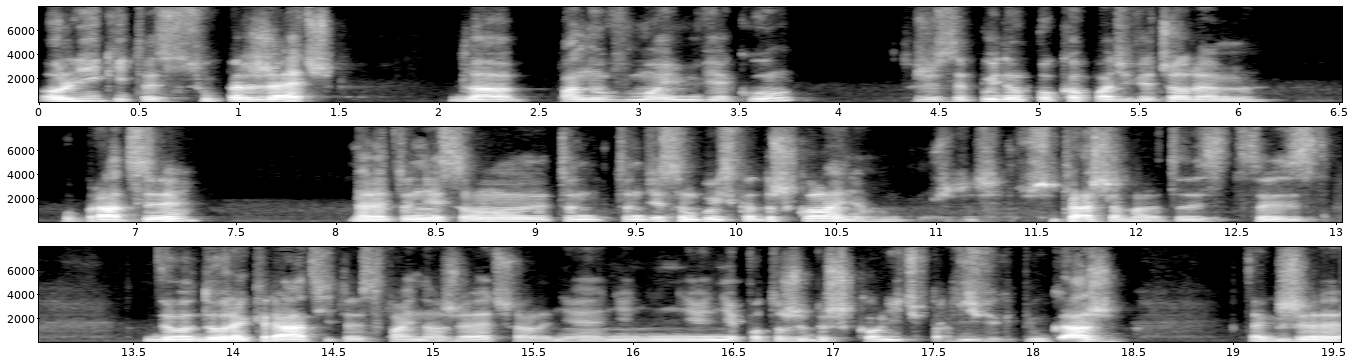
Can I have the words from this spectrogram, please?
orliki to jest super rzecz dla panów w moim wieku, którzy sobie pójdą pokopać wieczorem po pracy, ale to nie są, to, to nie są boiska do szkolenia. Przepraszam, ale to jest, to jest do, do rekreacji, to jest fajna rzecz, ale nie, nie, nie, nie po to, żeby szkolić prawdziwych piłkarzy. Także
